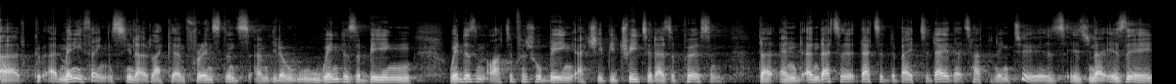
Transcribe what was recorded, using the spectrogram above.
uh, many things, you know, like um, for instance, um, you know, when does a being, when does an artificial being actually be treated as a person? That, and and that's a that's a debate today that's happening too. Is is you know, is there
